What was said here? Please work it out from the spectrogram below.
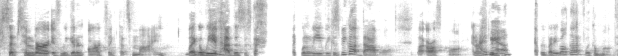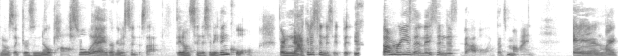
September. If we get an arc, like that's mine." Like we have had this discussion, like when we because we got Babel by R.F. Kuang, and I had been Yeah. everybody about that for like a month. And I was like, there's no possible way they're going to send us that. They don't send us anything cool. They're not going to send us it. But for some reason, they send us Babel. Like, that's mine. And my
